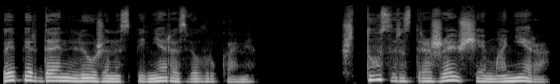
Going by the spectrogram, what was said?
Пеппердайн, лежа на спине, развел руками. Что за раздражающая манера?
